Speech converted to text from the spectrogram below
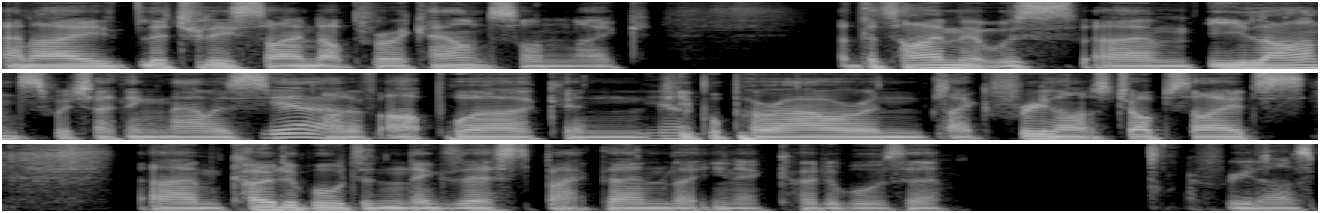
And I literally signed up for accounts on like at the time it was um, Elance, which I think now is yeah. part of Upwork and yeah. People Per Hour and like freelance job sites. Um, Codeable didn't exist back then, but you know, Codeable is a freelance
